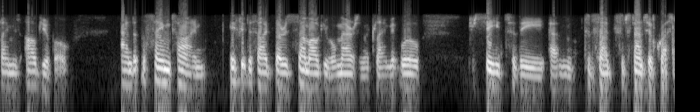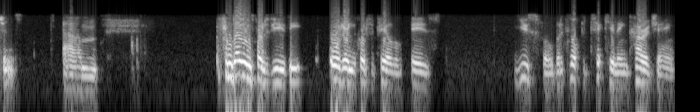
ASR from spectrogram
claim is arguable. And at the same time, if it decides there is some arguable merit in the claim, it will proceed to the um, to decide substantive questions. Um, from Dolan's point of view, the order in the Court of Appeal is useful, but it's not particularly encouraging.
